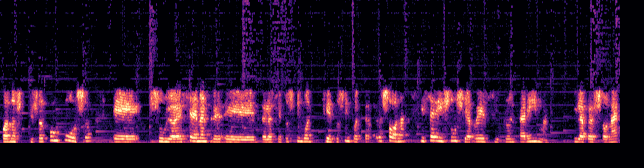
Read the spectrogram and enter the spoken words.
Cuando se hizo el concurso, eh, subió a escena entre, eh, las 150, 150 personas y se hizo un cierre de ciclo en tarima. Y la persona,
